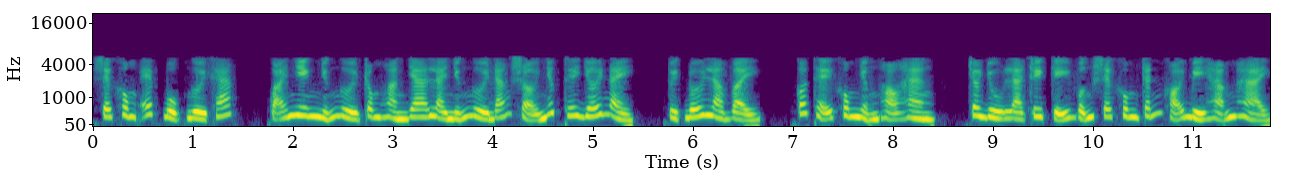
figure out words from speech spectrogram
sẽ không ép buộc người khác, quả nhiên những người trong hoàng gia là những người đáng sợ nhất thế giới này, tuyệt đối là vậy, có thể không nhận họ hàng, cho dù là tri kỷ vẫn sẽ không tránh khỏi bị hãm hại,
